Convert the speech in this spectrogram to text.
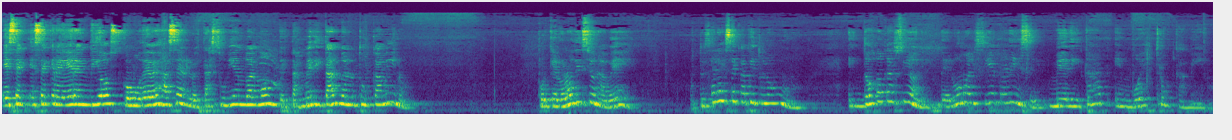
ese, ese creer en Dios como debes hacerlo. Estás subiendo al monte, estás meditando en tus caminos. Porque no lo dice una vez. Usted sale ese capítulo 1. En dos ocasiones, del 1 al 7, dice, meditad en vuestros caminos.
